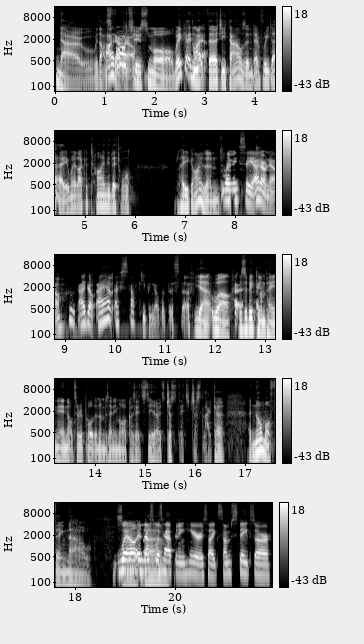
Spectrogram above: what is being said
No, that's I far know. too small. We're getting like yeah. 30,000 every day, and we're like a tiny little plague island. Let me see. I don't know. I don't. I have. I've stopped keeping up with this stuff. Yeah, well, there's a big campaign here not to report the numbers anymore because it's you know it's just it's just like a a normal thing now. well, and that's what's um, happening here. It's like some states are.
